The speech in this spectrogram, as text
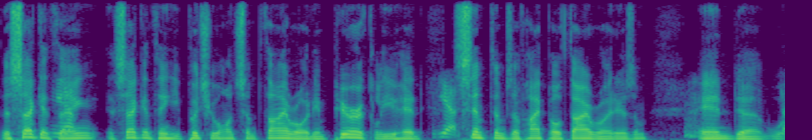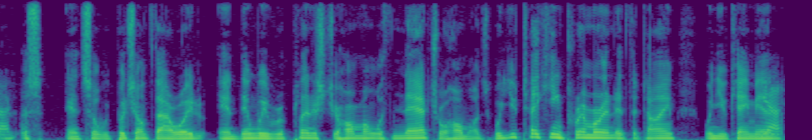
The second Yeah. thing, the second thing, he put you on some thyroid. Empirically, you had Yes. symptoms of hypothyroidism, and uh, Exactly. and so we put you on thyroid, and then we replenished your hormone with natural hormones. Were you taking Premarin at the time when you came in? Yes.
